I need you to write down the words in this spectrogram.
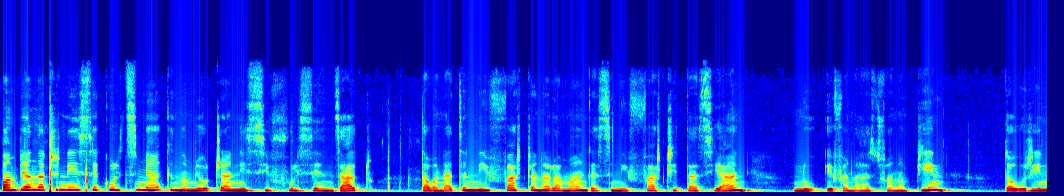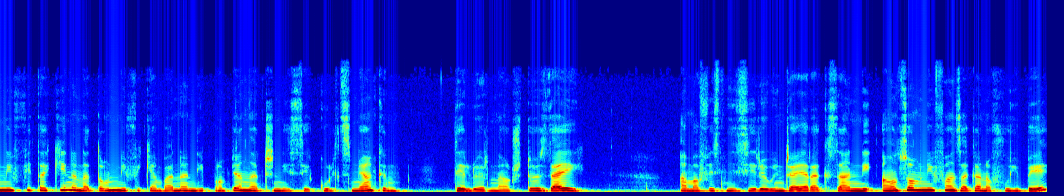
Mpampianatry ny sekoly tsy miankina mihoatra ny sivifolo sy eninjato tao anatin'ny faritra Analamanga sy ny faritra Itasy ihany no efa nahazo fanampiana, taorian'ny fitakiana nataon'ny fikambanan'ny mpampianatry ny sekoly tsy miankina, telo herinandro teo izay. Hamafisin'izy ireo indray araka izany ny antso amin'ny fanjakana foibe.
